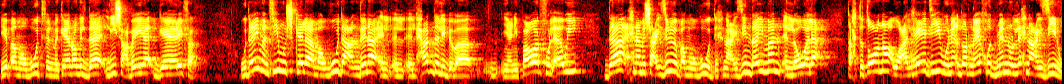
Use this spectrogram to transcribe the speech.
يبقى موجود في المكان. الراجل ده ليه شعبية جارفة. ودايما في مشكلة موجودة عندنا ال- ال- الحد اللي بيبقى يعني باورفول قوي ده إحنا مش عايزينه يبقى موجود. إحنا عايزين دايما اللي هو لأ تحت طوعنا وعلى الهادي ونقدر ناخد منه اللي إحنا عايزينه.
